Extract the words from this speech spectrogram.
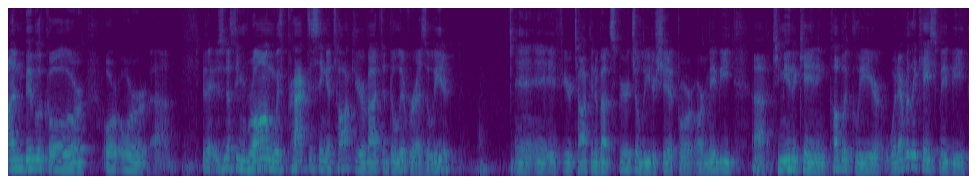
unbiblical or or or um, there's nothing wrong with practicing a talk you're about to deliver as a leader if you're talking about spiritual leadership or, or maybe uh, communicating publicly or whatever the case may be,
